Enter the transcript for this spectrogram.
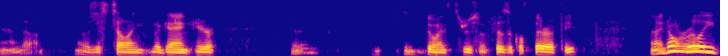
And uh, I was just telling the gang here, uh, going through some physical therapy. And I don't really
